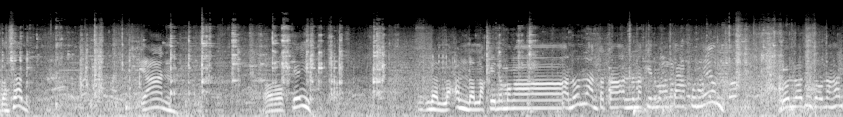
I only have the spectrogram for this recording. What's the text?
Basag. Yan. Okay. Lala, ang lalaki ng mga ano na, ang tata, ang lalaki ng mga tapon ngayon. Doon, doon, doon sa unahan.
